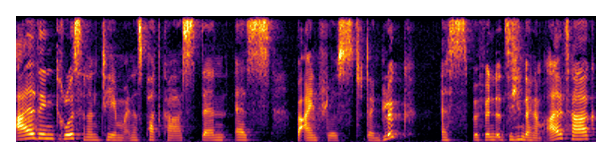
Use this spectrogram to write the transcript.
all den größeren Themen eines Podcasts, denn es beeinflusst dein Glück, es befindet sich in deinem Alltag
